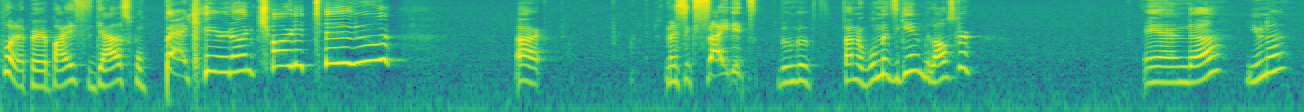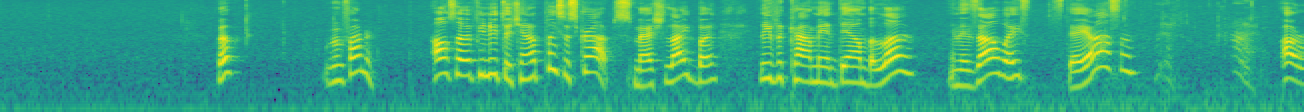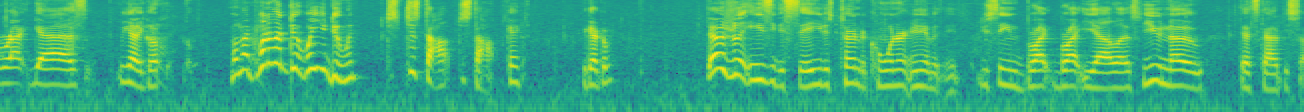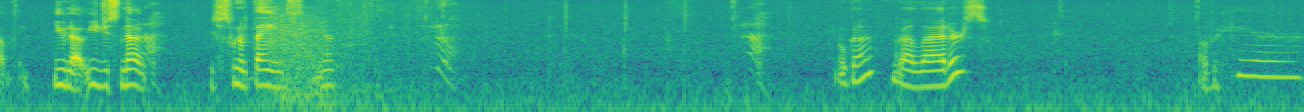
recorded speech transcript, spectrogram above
What up, everybody? This is Dallas. We're back here in Uncharted 2. Alright. I'm just excited. We're gonna go find our woman's again. We lost her. And, uh, you know. Well, we're gonna find her. Also, if you're new to the channel, please subscribe, smash the like button, leave a comment down below, and as always, stay awesome. Alright, guys. We gotta go. What am I, what am I doing? What are you doing? Just, just stop. Just stop, okay? We gotta go. That was really easy to see. You just turn the corner and it, it you seen bright, bright yellow. So you know that's gotta be something. You know. You just know. It's just one of them things, you know? Okay, we got ladders. Over here.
